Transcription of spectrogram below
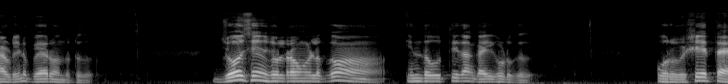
அப்படின்னு பேர் வந்துட்டுது. ஜோசியம் சொல்கிறவங்களுக்கும் இந்த உத்தி தான் கை கொடுக்குது. ஒரு விஷயத்தை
